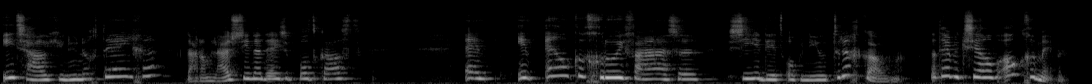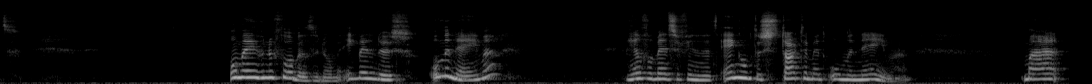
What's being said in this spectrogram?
Iets houdt je nu nog tegen. Daarom luister je naar deze podcast. En in elke groeifase zie je dit opnieuw terugkomen. Dat heb ik zelf ook gemerkt. Om even een voorbeeld te noemen. Ik ben dus ondernemer. heel veel mensen vinden het eng om te starten met ondernemen. Maar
